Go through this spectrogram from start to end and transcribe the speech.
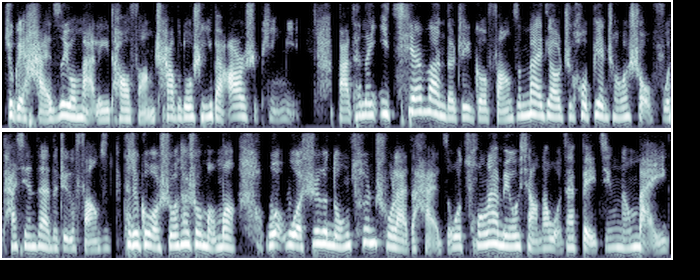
就给孩子又买了一套房，差不多是一百二十平米。把他那一千万的这个房子卖掉之后，变成了首付。他现在的这个房子，他就跟我说：“他说萌萌，我我是个农村出来的孩子，我从来没有想到我在北京能买一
